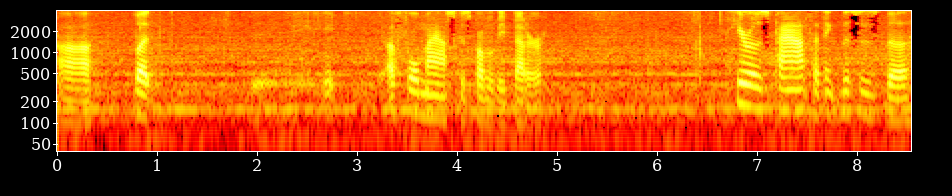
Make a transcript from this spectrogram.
Uh, but a full mask is probably better. Hero's Path, I think this is the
